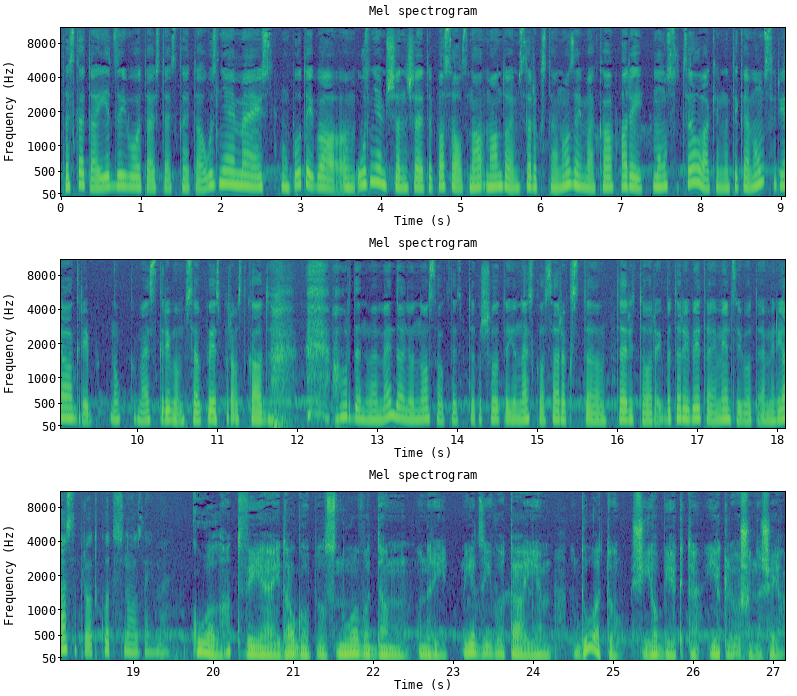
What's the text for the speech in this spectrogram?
Tā skaitā iedzīvotājs, tā skaitā uzņēmējus, un būtībā uzņemšana šeit pasaules mantojuma sarakstā nozīmē, ka arī mūsu cilvēkiem, ne tikai mums ir jāgrib, nu, ka mēs gribam sev piespraust kādu ordeni vai medaļu un nosaukties par šo UNESCO saraksta teritoriju, bet arī vietējiem iedzīvotājiem ir jāsaprot, ko tas nozīmē ko Latvijai, Daugopils novadam un arī iedzīvotājiem dotu šī objekta iekļaušana šajā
